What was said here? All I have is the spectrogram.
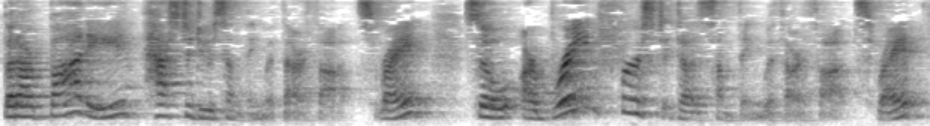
But our body has to do something with our thoughts, right? So our brain first does something with our thoughts, right?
